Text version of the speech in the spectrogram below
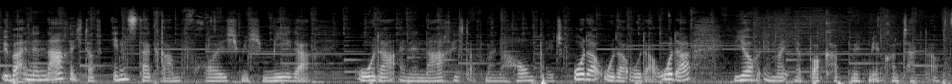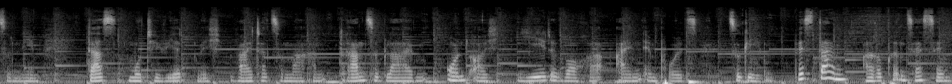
Über eine Nachricht auf Instagram freue ich mich mega oder eine Nachricht auf meiner Homepage oder, oder, oder, oder, wie auch immer ihr Bock habt, mit mir Kontakt aufzunehmen. Das motiviert mich weiterzumachen, dran zu bleiben und euch jede Woche einen Impuls zu geben. Bis dann, eure Prinzessin.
